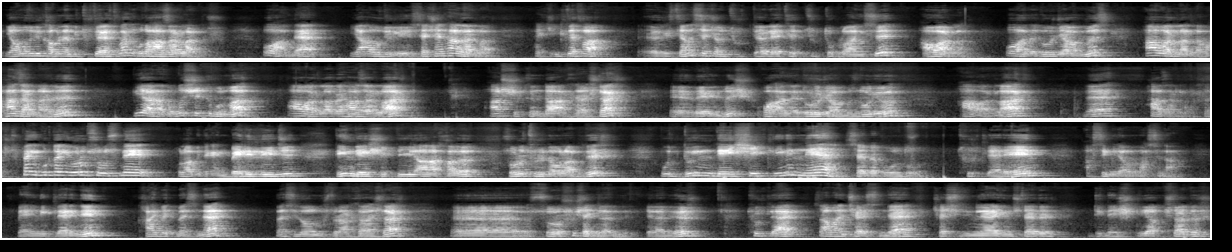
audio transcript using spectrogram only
Yahudilik kabul eden bir Türk devleti var. O da Hazarlardır. O halde Yahudiliği seçen Hazarlar. Peki ilk defa e, Hristiyanlığı seçen Türk devleti, Türk topluluğu hangisi? Avarlar. O halde doğru cevabımız Avarlarla ve Hazarların bir arada olduğu şıkkı bulmak. Avarlar ve Hazarlar A şıkkında arkadaşlar e, verilmiş. O halde doğru cevabımız ne oluyor? Avarlar ve Hazarlar arkadaşlar. Peki buradaki yorum sorusu ne olabilir? Yani belirleyici din değişikliği ile alakalı soru türü ne olabilir? Bu din değişikliğinin neye sebep olduğu? Türklerin asimile olmasına, benliklerinin kaybetmesine vesile olmuştur arkadaşlar. Ee, soru şu şekilde gelebilir. Türkler zaman içerisinde çeşitli dinlere girmişlerdir, din değişikliği yapmışlardır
